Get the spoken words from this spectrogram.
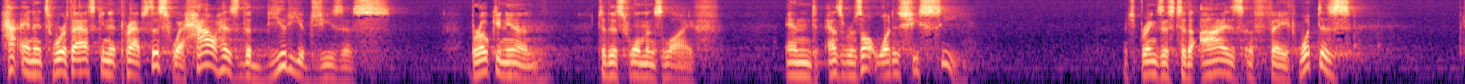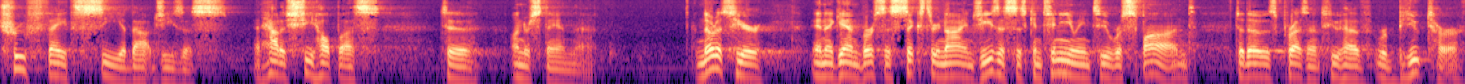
How, and it's worth asking it perhaps this way How has the beauty of Jesus broken in to this woman's life? And as a result, what does she see? Which brings us to the eyes of faith. What does true faith see about Jesus? And how does she help us to understand that? Notice here, and again, verses 6 through 9, Jesus is continuing to respond to those present who have rebuked her.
